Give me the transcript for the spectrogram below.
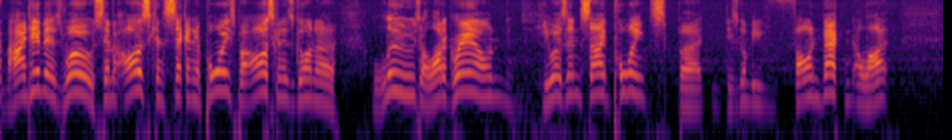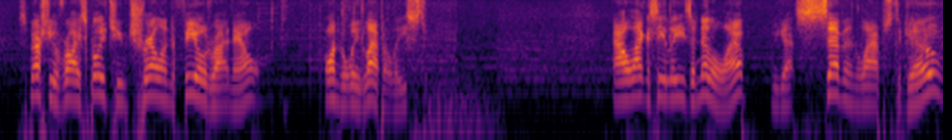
And behind him is, whoa, Sam Oskin second in points, but Oskin is going to lose a lot of ground. He was inside points, but he's going to be falling back a lot, especially with Riley Spurley-Tube trailing the field right now, on the lead lap at least. Al Legacy leads another lap. We got seven laps to go.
